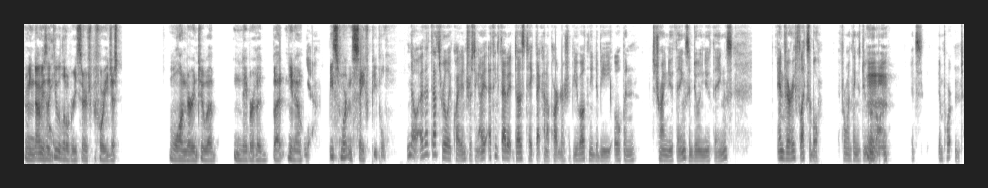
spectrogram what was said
I mean, obviously, Right. do a little research before you just wander into a neighborhood, but you know, Yeah. be smart and safe, people. No, that, that's really quite interesting. I, I think that it does take that kind of partnership. You both need to be open to trying new things and doing new things and very flexible for when things do go Mm-hmm. wrong. It's important.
